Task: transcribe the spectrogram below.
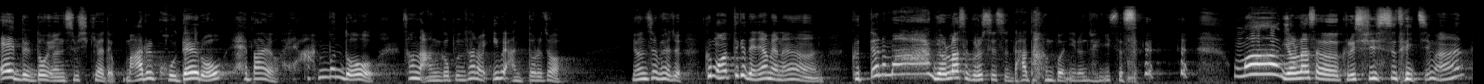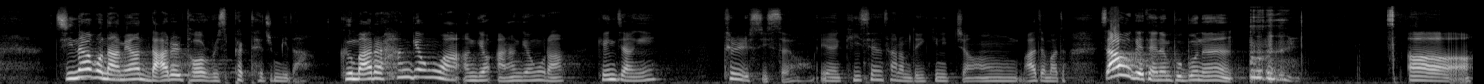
애들도 연습시켜야 되고 말을 그대로 해봐요. 한 번도 선을 안 그어본 사람 입에 안 떨어져. 연습을 해줘요. 그럼 어떻게 되냐면은 그때는 막 열나서 그럴 수 있어요. 나도 한 번 이런 적이 있었어요. 막 열나서 그러실 수도 있지만 지나고 나면 나를 더 respect 해줍니다. 그 말을 한 경우와 안 한 경우라 굉장히 틀릴 수 있어요. 예, 기센 사람도 있긴 있죠. 음, 맞아, 맞아. 싸우게 되는 부분은, 어,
